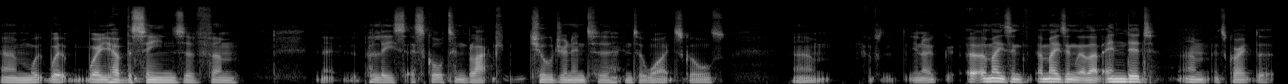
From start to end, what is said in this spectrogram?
um, where, where you have the scenes of um, you know, police escorting black children into into white schools. Um, you know, amazing, amazing that that ended. Um, it's great that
